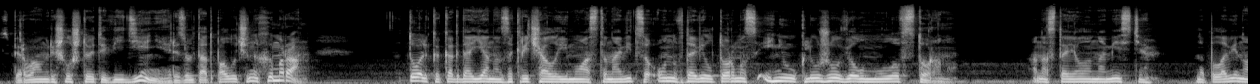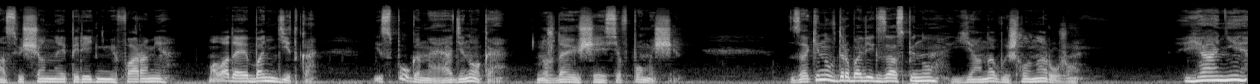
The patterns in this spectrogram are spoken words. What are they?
Сперва он решил, что это видение, результат полученных им ран – только когда Яна закричала ему остановиться, он вдавил тормоз и неуклюже увел мула в сторону. Она стояла на месте, наполовину освещенная передними фарами, молодая бандитка, испуганная, одинокая, нуждающаяся в помощи. Закинув дробовик за спину, Яна вышла наружу. «Я не...»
